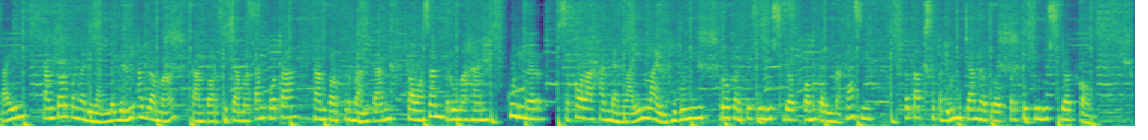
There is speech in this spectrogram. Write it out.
Sain, kantor pengadilan negeri agama, kantor kecamatan kota, kantor perbankan, kawasan perumahan, kuliner, sekolahan dan lain-lain. Hubungi propertikudus.com terima kasih, tetap stay di channel propertikudus.com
